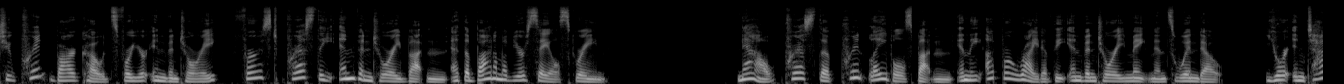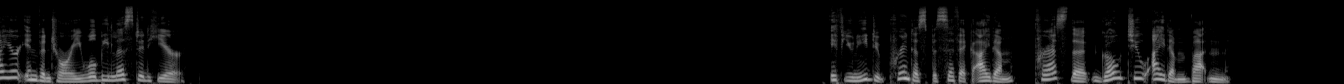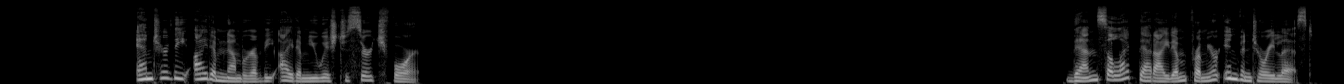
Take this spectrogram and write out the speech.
To print barcodes for your inventory, first press the Inventory button at the bottom of your sales screen. Now, press the Print Labels button in the upper right of the Inventory Maintenance window. Your entire inventory will be listed here. If you need to print a specific item, press the Go to Item button. Enter the item number of the item you wish to search for. Then select that item from your inventory list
